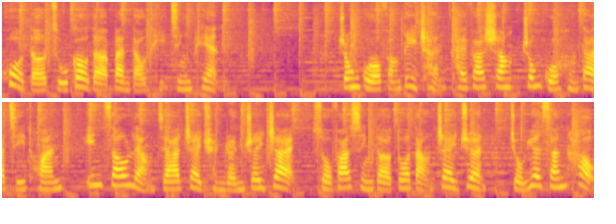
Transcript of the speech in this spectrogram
获得足够的半导体晶片。中国房地产开发商中国恒大集团因遭两家债权人追债，所发行的多档债券，九月三号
